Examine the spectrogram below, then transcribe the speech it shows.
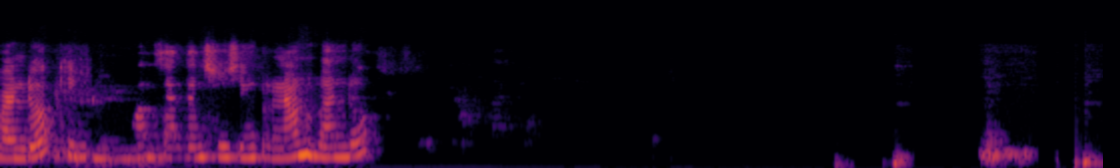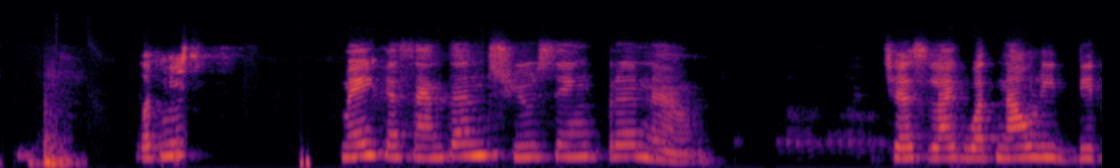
Vando, can you one sentence using pronoun, Vando? What, Miss? Make a sentence using pronoun. Just like what Nauli did.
